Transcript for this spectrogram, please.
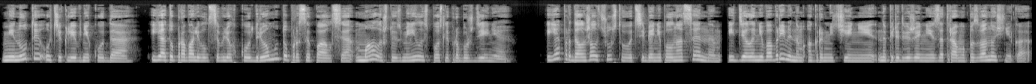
Минуты утекли в никуда. Я то проваливался в легкую дрему, то просыпался. Мало что изменилось после пробуждения. Я продолжал чувствовать себя неполноценным, и дело не во временном ограничении на передвижение из-за травмы позвоночника.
